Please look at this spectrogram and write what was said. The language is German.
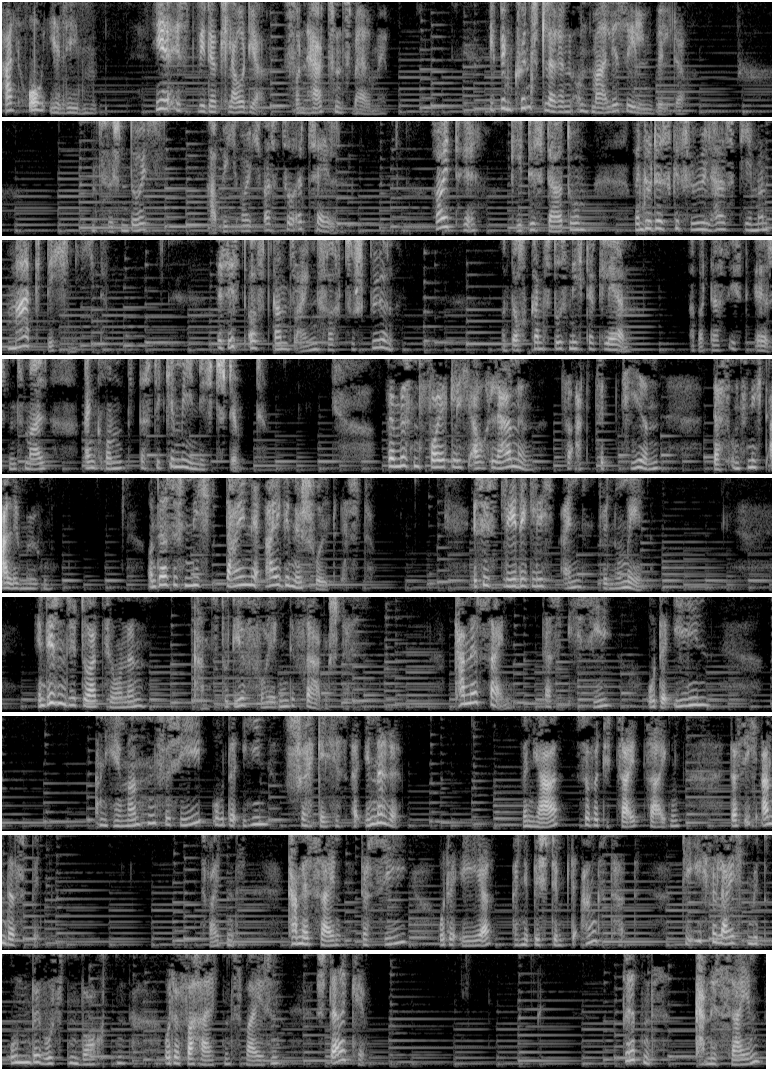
Hallo ihr Lieben, hier ist wieder Claudia von Herzenswärme. Ich bin Künstlerin und male Seelenbilder. Und zwischendurch habe ich euch was zu erzählen. Heute geht es darum, wenn du das Gefühl hast, jemand mag dich nicht. Es ist oft ganz einfach zu spüren. Und doch kannst du es nicht erklären. Aber das ist erstens mal ein Grund, dass die Chemie nicht stimmt. Wir müssen folglich auch lernen zu akzeptieren, dass uns nicht alle mögen und dass es nicht deine eigene Schuld ist. Es ist lediglich ein Phänomen. In diesen Situationen kannst du dir folgende Fragen stellen. Kann es sein, dass ich sie oder ihn an jemanden für sie oder ihn Schreckliches erinnere? Wenn ja, so wird die Zeit zeigen, dass ich anders bin. Zweitens, kann es sein, dass sie oder er eine bestimmte Angst hat, die ich vielleicht mit unbewussten Worten oder Verhaltensweisen stärke? Drittens, kann es sein,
